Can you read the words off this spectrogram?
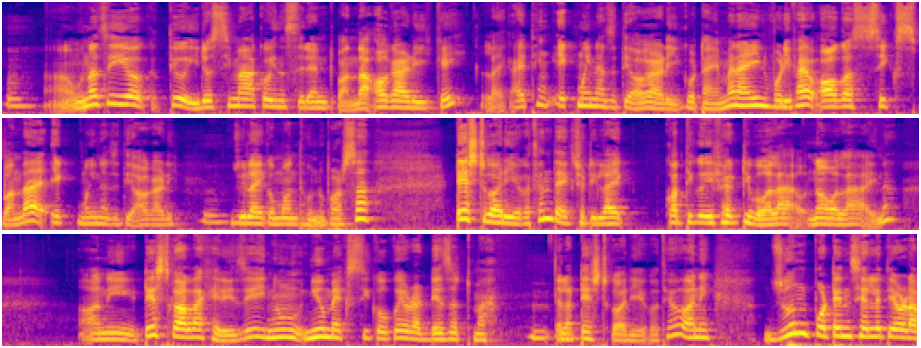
हुन चाहिँ यो त्यो हिरोसिमाको इन्सिडेन्टभन्दा अगाडिकै लाइक आई थिङ्क एक महिना जति अगाडिको टाइममा नाइन्टिन फोर्टी फाइभ अगस्त सिक्सभन्दा एक महिना जति अगाडि जुलाईको मन्थ हुनुपर्छ। टेस्ट गरिएको थियो नि त एकचोटि लाइक कतिको इफेक्टिभ होला नहोला होइन? अनि टेस्ट गर्दाखेरि चाहिँ न्यु न्यु मेक्सिको एउटा डेजर्टमा त्यसलाई टेस्ट गरिएको थियो। अनि जुन पोटेन्सियलले त्यो एउटा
